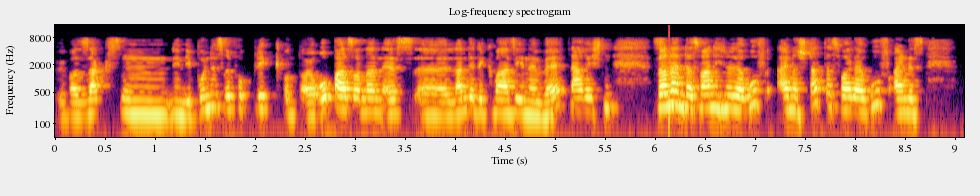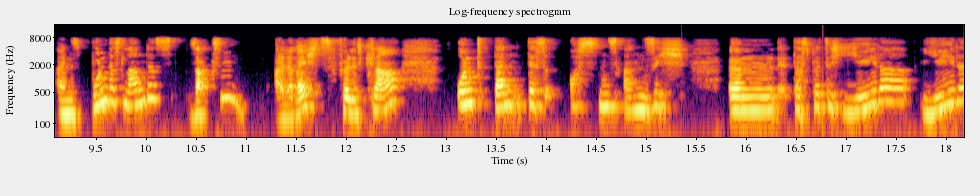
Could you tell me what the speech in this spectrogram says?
über Sachsen in die Bundesrepublik und Europa, sondern es äh, landete quasi in den Weltnachrichten, sondern das war nicht nur der Ruf einer Stadt, das war der Ruf eines, eines Bundeslandes, Sachsen, alle rechts, völlig klar, und dann des Ostens an sich ähm, dass plötzlich jeder, jede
